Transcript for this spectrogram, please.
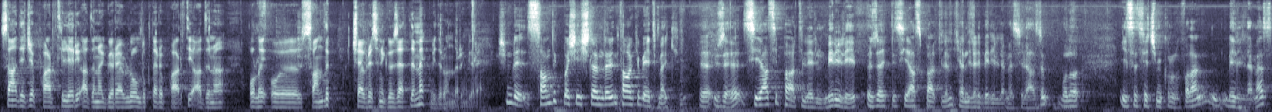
Sadece partileri adına görevli oldukları parti adına olay, o, sandık çevresini gözetlemek midir onların görevi? Şimdi sandık başı işlemlerini takip etmek e, üzere siyasi partilerin belirleyip özellikle siyasi partilerin kendileri belirlemesi lazım. Bunu ilçe seçim kurulu falan belirlemez.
